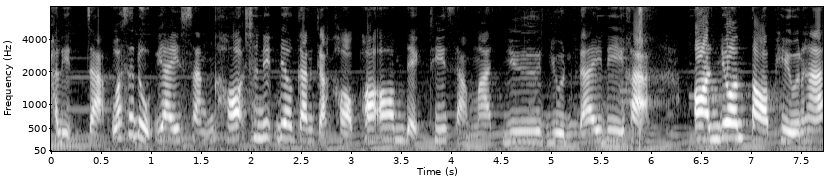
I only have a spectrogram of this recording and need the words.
ผลิตจากวัสดุใยสังเคราะห์ชนิดเดียวกันกับขอบพ่ออ้อมเด็กที่สามารถยืดหยุ่นได้ดีค่ะ อ่อนโยนต่อผิวนะคะ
